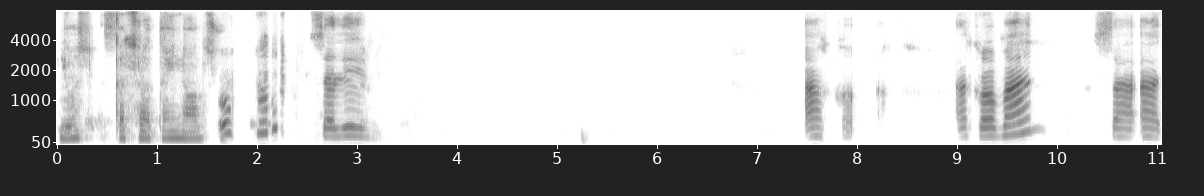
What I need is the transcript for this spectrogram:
Use kasratain also. Oktu Salim. Ak- Akraban Sa'at.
